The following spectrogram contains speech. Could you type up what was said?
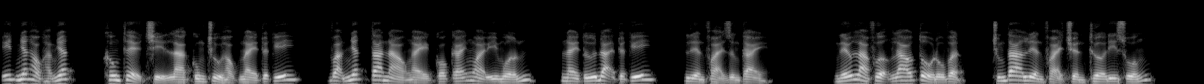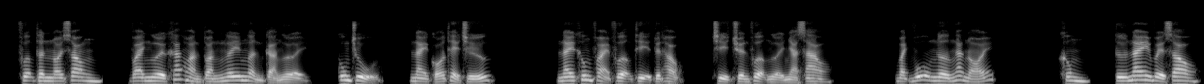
ít nhất học hạng nhất, không thể chỉ là cùng chủ học này tuyệt kỹ, vạn nhất ta nào ngày có cái ngoài ý muốn, này tứ đại tuyệt kỹ, liền phải dừng cày. Nếu là Phượng lao tổ đồ vật, chúng ta liền phải truyền thừa đi xuống. Phượng thân nói xong, vài người khác hoàn toàn ngây ngẩn cả người, cung chủ, này có thể chứ? Này không phải Phượng thị tuyệt học, chỉ truyền Phượng người nhà sao. Bạch Vũ ngơ ngác nói. Không, từ nay về sau,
